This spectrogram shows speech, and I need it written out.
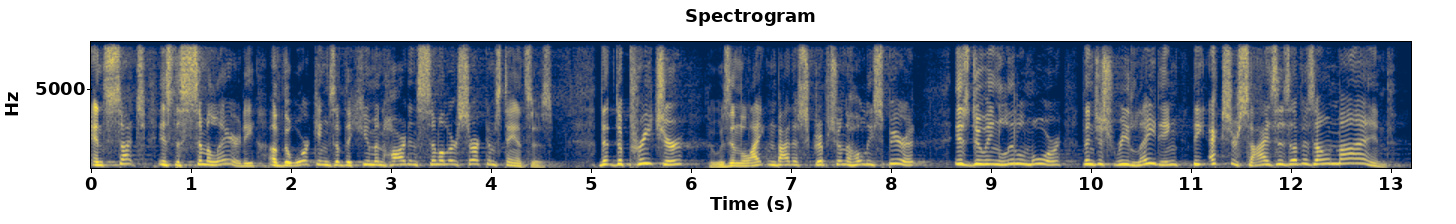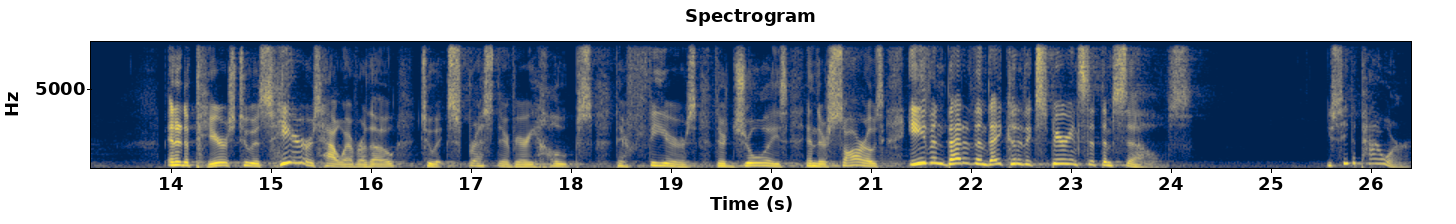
And such is the similarity of the workings of the human heart in similar circumstances. That the preacher, who is enlightened by the Scripture and the Holy Spirit, is doing little more than just relating the exercises of his own mind. And it appears to his hearers, however, though, to express their very hopes, their fears, their joys, and their sorrows, even better than they could have experienced it themselves. You see the power.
